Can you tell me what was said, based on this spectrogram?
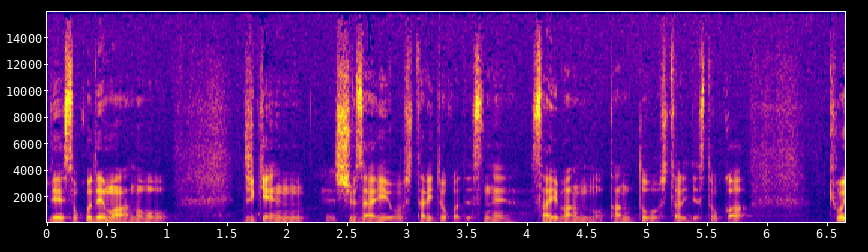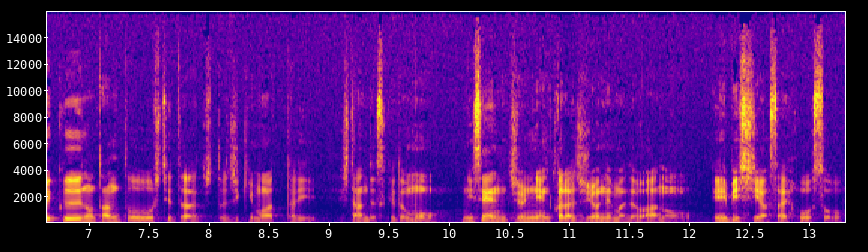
でそこでまああの事件取材をしたりとかですね裁判の担当をしたりですとか教育の担当をしてたちょっと時期もあったりしたんですけども2012年から14年まではあの ABC 朝日放送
